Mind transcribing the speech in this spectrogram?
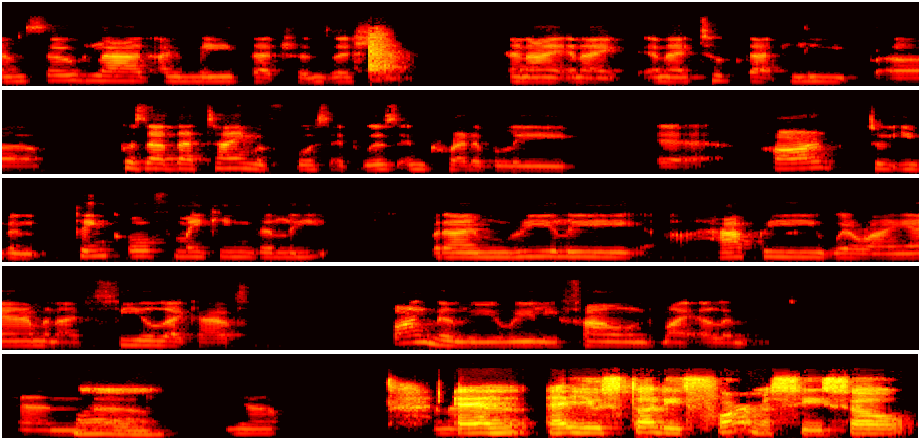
I'm so glad I made that transition, and I and I and I took that leap because uh, at that time, of course, it was incredibly uh, hard to even think of making the leap, but I'm really happy where I am and I feel like I've finally really found my element. And wow. uh, yeah. And, and, and you studied pharmacy, so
